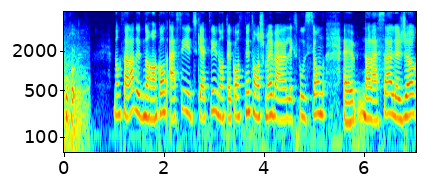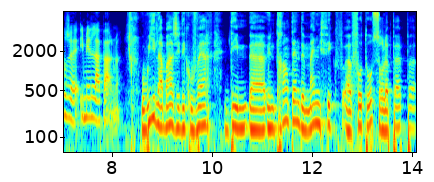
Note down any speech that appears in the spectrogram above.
pour eux. Donc, ça a l'air d'une rencontre assez éducative. Donc, tu as continué ton chemin vers l'exposition euh, dans la salle Georges-Émile Lapalme. Oui, là-bas, j'ai découvert des, euh, une trentaine de magnifiques euh, photos sur le peuple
